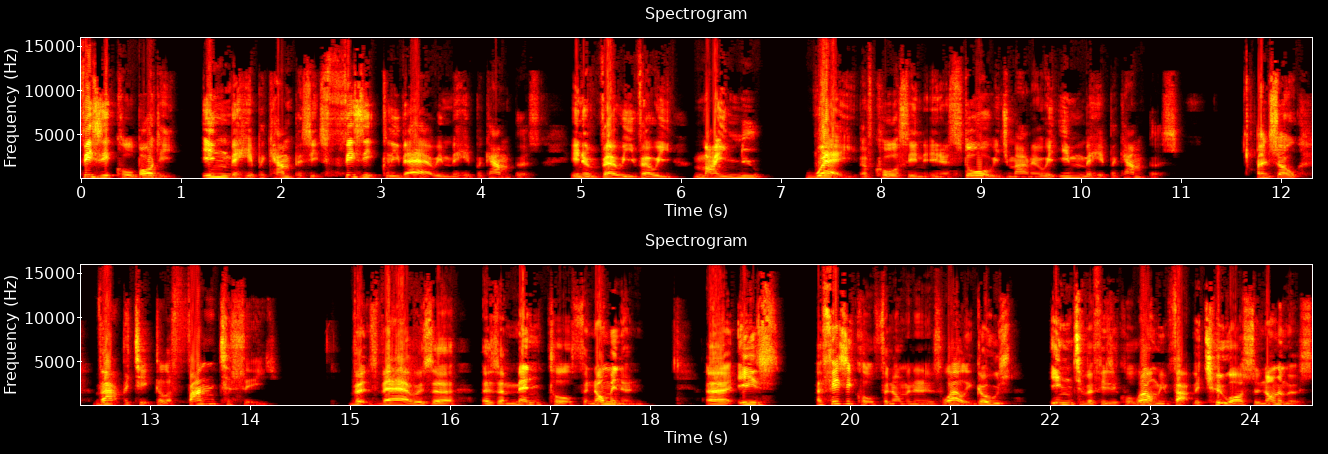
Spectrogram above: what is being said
physical body in the hippocampus. It's physically there in the hippocampus in a very, very minute way, of course, in, in a storage manner in the hippocampus. And so that particular fantasy that's there as a, as a mental phenomenon, uh, is a physical phenomenon as well. It goes into the physical realm. In fact, the two are synonymous.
